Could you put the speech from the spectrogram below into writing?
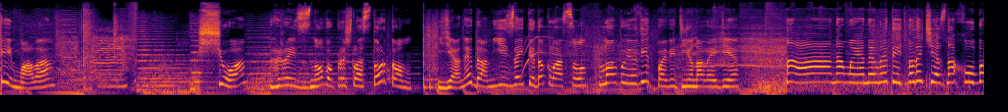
Піймала. Що? Грейс знову прийшла з тортом? Я не дам їй зайти до класу. Ловую відповідь, юна леді. А на мене летить величезна хуба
